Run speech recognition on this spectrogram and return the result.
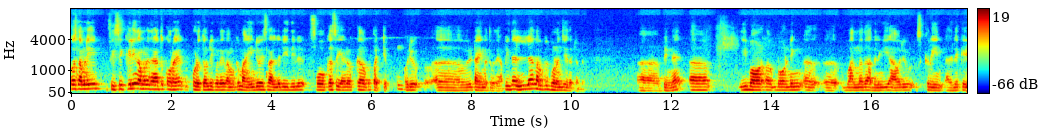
കോഴ്സ് നമ്മൾ ഈ ഫിസിക്കലി നമ്മൾ ഇതിനകത്ത് കുറെ കൊടുത്തോണ്ടിരിക്കുന്നത് നമുക്ക് മൈൻഡ് വൈസ് നല്ല രീതിയിൽ ഫോക്കസ് ചെയ്യാനും ഒക്കെ നമുക്ക് പറ്റും. ഒരു ഒരു ടൈം എത്തുമ്പോഴത്തേക്ക് അപ്പൊ ഇതെല്ലാം നമുക്ക് ഗുണം ചെയ്തിട്ടുണ്ട്. പിന്നെ ഈ ബോണ്ടിങ് വന്നത് അതല്ലെങ്കിൽ ആ ഒരു സ്ക്രീൻ അതിലേക്ക്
